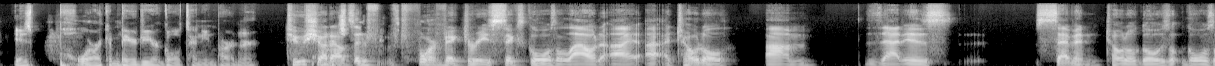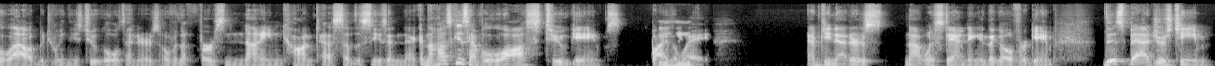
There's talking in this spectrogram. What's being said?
is poor compared to your goaltending partner two shutouts and four victories, six goals allowed. Uh, a total um, that is seven total goals goals allowed between these two goaltenders over the first nine contests of the season, Nick. And the Huskies have lost two games, by mm-hmm. the way. Empty netters notwithstanding in the Gopher game. This Badgers team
